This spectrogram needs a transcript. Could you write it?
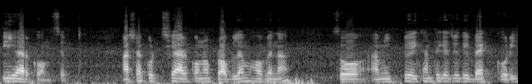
ক্লিয়ার কনসেপ্ট আশা করছি আর কোনো প্রবলেম হবে না। সো আমি একটু এখান থেকে যদি ব্যাক করি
